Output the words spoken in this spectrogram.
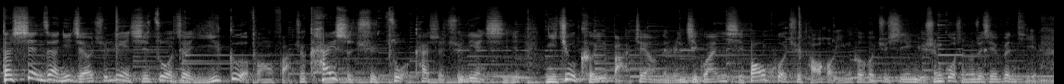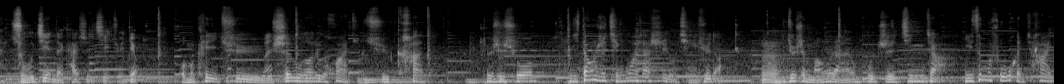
但现在你只要去练习做这一个方法，就开始去做，开始去练习，你就可以把这样的人际关系，包括去讨好、迎合和去吸引女生过程中这些问题，逐渐的开始解决掉。我们可以去深入到这个话题去看。就是说，你当时情况下是有情绪的，嗯，你就是茫然不知惊乍。你这么说我很诧异，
